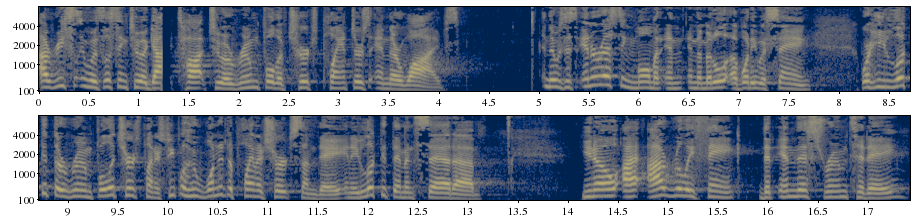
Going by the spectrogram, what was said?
I recently was listening to a guy talk to a room full of church planters and their wives. And there was this interesting moment in, in the middle of what he was saying where he looked at the room full of church planters, people who wanted to plant a church someday, and he looked at them and said, uh, You know, I, I really think that in this room today,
